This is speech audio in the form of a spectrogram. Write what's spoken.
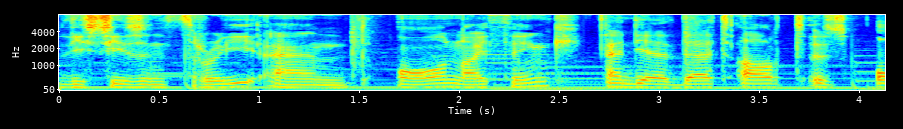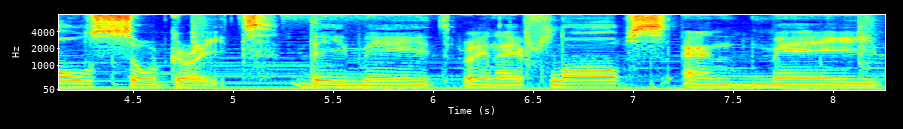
the season 3 and on i think. And yeah that art is also great. They made Renai flops and made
